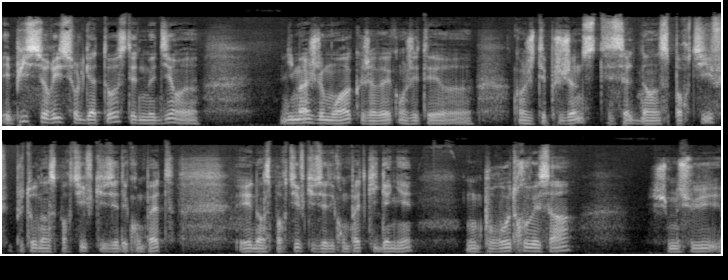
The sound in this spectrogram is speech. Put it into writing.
Et puis, cerise sur le gâteau, c'était de me dire euh, l'image de moi que j'avais quand j'étais euh, quand j'étais plus jeune, c'était celle d'un sportif, plutôt d'un sportif qui faisait des compètes et d'un sportif qui faisait des compètes qui gagnait. Donc pour retrouver ça, je me suis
